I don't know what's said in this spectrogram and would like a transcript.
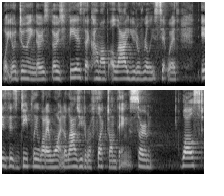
what you're doing those those fears that come up allow you to really sit with is this deeply what I want? It allows you to reflect on things. So, whilst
